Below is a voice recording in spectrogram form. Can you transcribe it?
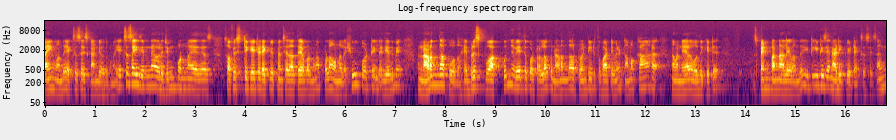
டைம் வந்து எக்ஸசைஸ்க்காண்டி ஒதுக்கணும். எக்ஸசைஸ் என்ன ஒரு ஜிம் போகணுமா எதாவது சொஃபிஸ்டிகேட்டட் எக்யூப்மெண்ட்ஸ் ஏதாவது தேவைப்படுமா அப்போல்லாம் ஒன்றும் இல்லை. ஷூ போட்டு இல்லை எதுவுமே நடந்தால் போதும். பிரிஸ்க் வாக் கொஞ்சம் வேத்து கொட்டுற அளவுக்கு நடந்தால் ஒரு டுவெண்ட்டி டு ஃபார்ட்டி மினிட் நமக்காக நம்ம நேரம் ஒதுக்கிட்டு ஸ்பெண்ட் பண்ணாலே வந்து it it is an adequate exercise and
